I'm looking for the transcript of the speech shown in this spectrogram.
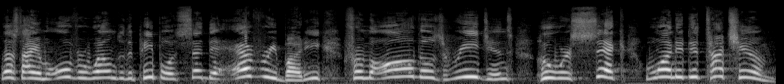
lest I am overwhelmed with the people. It said that everybody from all those regions who were sick wanted to touch him.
